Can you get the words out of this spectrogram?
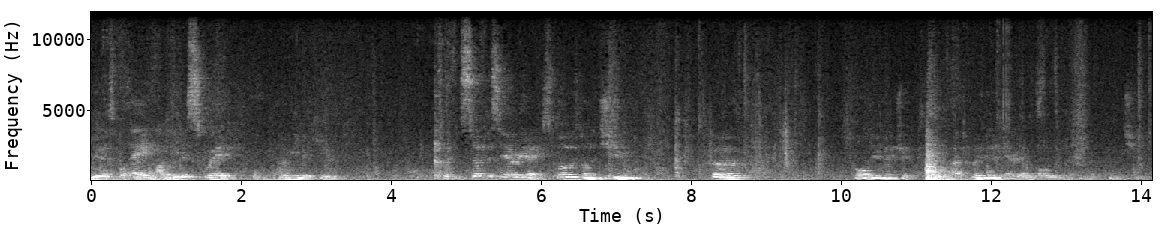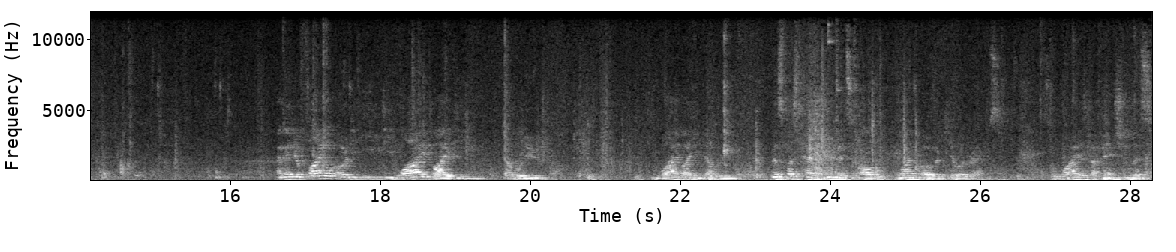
units for A are meters squared per meter cubed. So the surface area exposed on the tube per volumetric, uh, per unit area volume. And then your final ODE dy by dw, dy by dw, this must have units of 1 over kilograms. So y is dimensionless,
